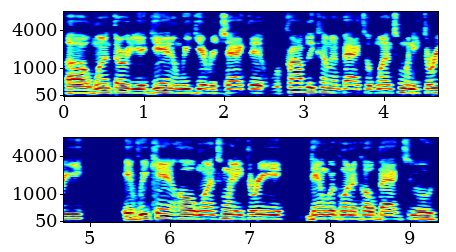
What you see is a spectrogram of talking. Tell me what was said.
uh, 130 again and we get rejected, we're probably coming back to 123. If we can't hold 123, then we're going to go back to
